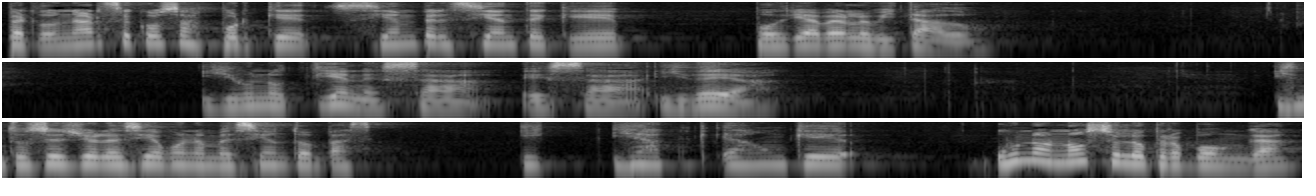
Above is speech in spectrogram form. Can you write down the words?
perdonarse cosas porque siempre siente que podría haberlo evitado. Y uno tiene esa, esa idea. Y entonces yo le decía, bueno, me siento en paz. Y, y aunque uno no se lo proponga,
